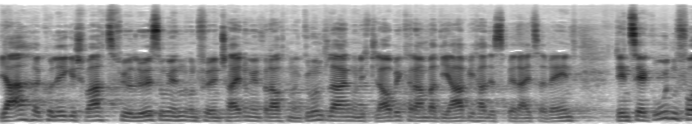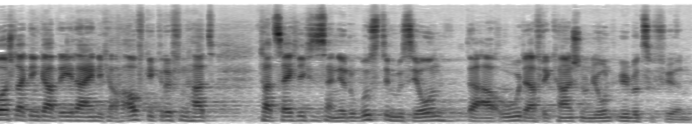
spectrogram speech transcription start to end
ja, Herr Kollege Schwarz, für Lösungen und für Entscheidungen braucht man Grundlagen. Und ich glaube, Karamba Diaby hat es bereits erwähnt, den sehr guten Vorschlag, den Gabriela eigentlich auch aufgegriffen hat. Tatsächlich ist es eine robuste Mission der AU, der Afrikanischen Union, überzuführen.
